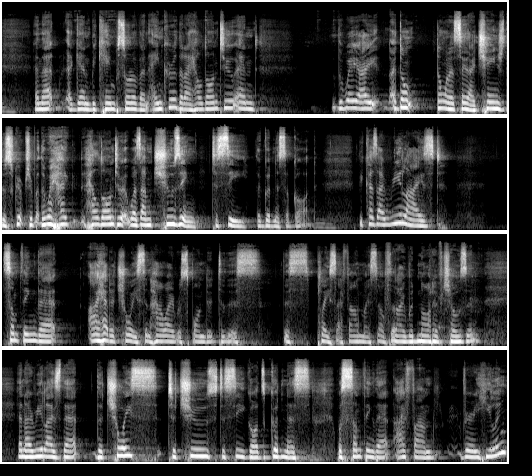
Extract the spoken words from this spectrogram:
And that, again, became sort of an anchor that I held on to. And the way I, I don't, don't want to say I changed the scripture, but the way I held on to it was I'm choosing to see the goodness of God. Because I realized something that I had a choice in how I responded to this, this place I found myself that I would not have chosen. And I realized that the choice to choose to see God's goodness was something that I found very healing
